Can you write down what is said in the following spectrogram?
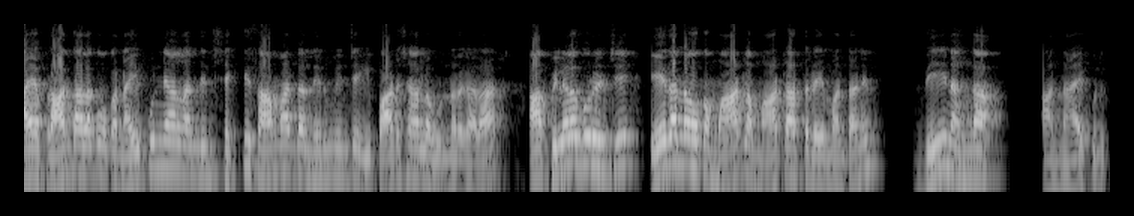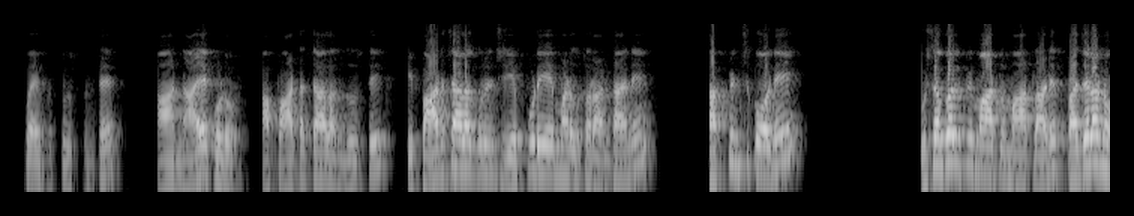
ఆయా ప్రాంతాలకు ఒక నైపుణ్యాలను అందించే శక్తి సామర్థ్యాలు నిర్మించే ఈ పాఠశాలలో ఉన్నారు కదా. ఆ పిల్లల గురించి ఏదన్నా ఒక మాట మాట్లాడతాడేమంటని దీనంగా ఆ నాయకునికి వైపు చూస్తుంటే ఆ నాయకుడు ఆ పాఠశాలను చూసి ఈ పాఠశాల గురించి ఎప్పుడు ఏం అడుగుతారు అంట అని తప్పించుకొని ఉసగొల్పి మాటలు మాట్లాడి ప్రజలను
